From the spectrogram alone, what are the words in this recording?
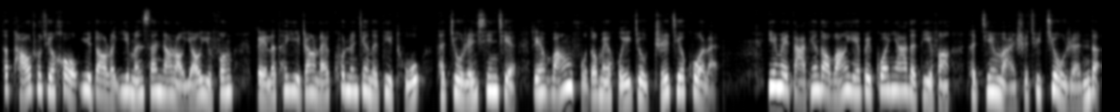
他逃出去后，遇到了一门三长老姚一峰，给了他一张来昆仑镜的地图。他救人心切，连王府都没回，就直接过来。因为打听到王爷被关押的地方，他今晚是去救人的，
